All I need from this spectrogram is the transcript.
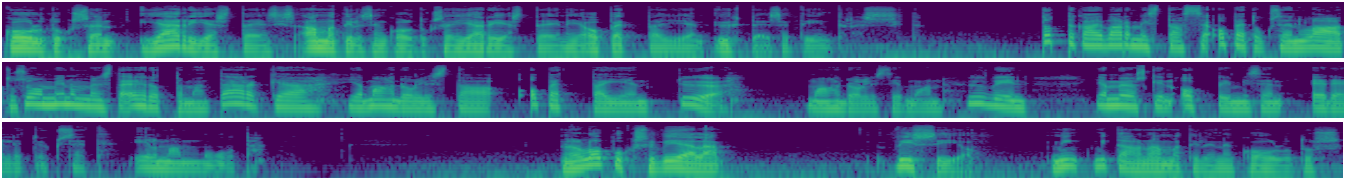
koulutuksen järjestäjien, siis ammatillisen koulutuksen järjestäjien ja opettajien yhteiset intressit? Totta kai varmistaa se opetuksen laatu. Se on minun mielestä ehdottoman tärkeää ja mahdollistaa opettajien työ mahdollisimman hyvin ja myöskin oppimisen edellytykset ilman muuta. No lopuksi vielä visio. Mitä on ammatillinen koulutus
